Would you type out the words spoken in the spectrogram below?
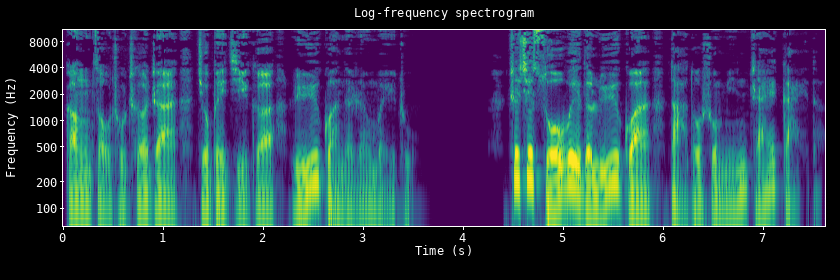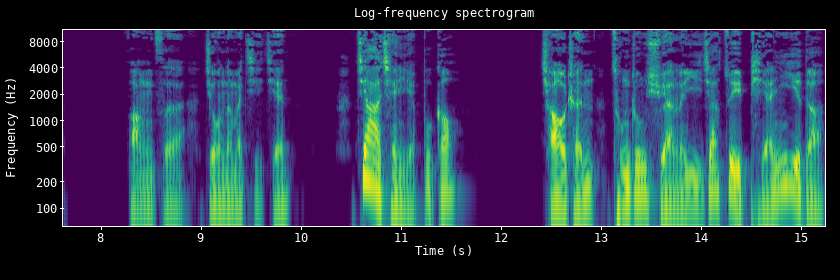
刚走出车站，就被几个旅馆的人围住。这些所谓的旅馆，大多数民宅改的，房子就那么几间，价钱也不高。乔晨从中选了一家最便宜的，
